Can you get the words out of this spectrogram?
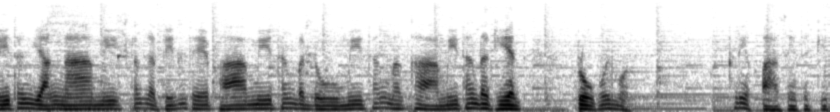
มีทั้งยางนา มีทั้งกระถินเทพา มีทั้งบดู มีทั้งมะข่า มีทั้งตะเคียน ปลูกไว้หมดเขาเรียกป่าเศรษฐกิจ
